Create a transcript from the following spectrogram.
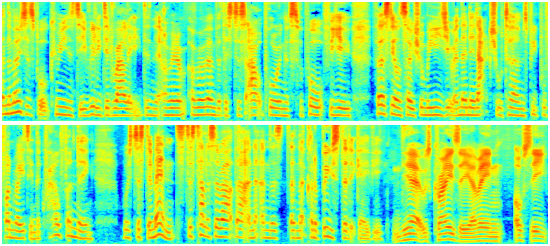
And the motorsport community really did rally, didn't it? I mean, I remember this just outpouring of support for you, firstly on social media and then in actual terms, people fundraising. The crowdfunding was just immense. Just tell us about that and and, the, and that kind of boost that it gave you. Yeah, it was crazy. I mean, obviously,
